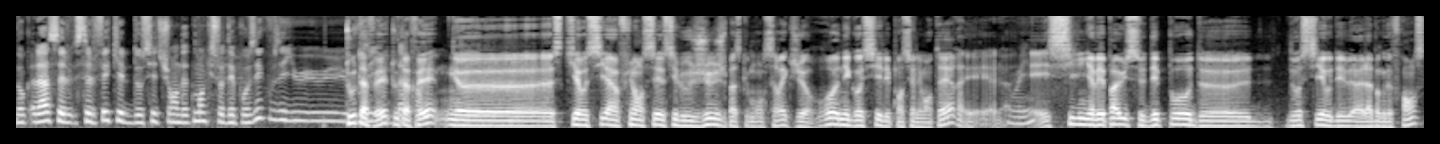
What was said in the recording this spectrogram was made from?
Donc là, c'est le fait qu'il y ait le dossier de surendettement qui soit déposé que vous ayez eu. Tout à fait, tout à fait. Euh, ce qui a aussi influencé aussi le juge, parce que bon, c'est vrai que j'ai renégocié les pensions alimentaires et, et s'il n'y avait pas eu ce dépôt de dossier au, à la Banque de France,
